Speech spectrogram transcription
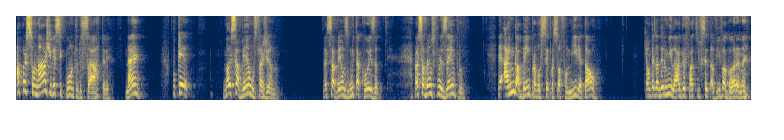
a personagem desse conto do Sartre, né? Porque nós sabemos, Trajano, nós sabemos muita coisa. Nós sabemos, por exemplo, né, ainda bem para você, para sua família e tal, que é um verdadeiro milagre o fato de você estar tá vivo agora, né?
